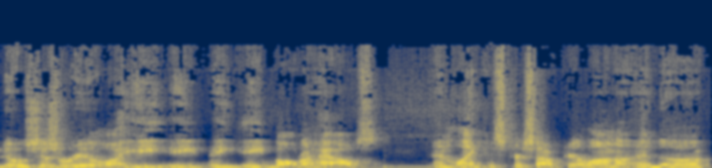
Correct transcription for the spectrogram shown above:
it was just real. Like he he he, bought a house in Lancaster, South Carolina, and uh,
